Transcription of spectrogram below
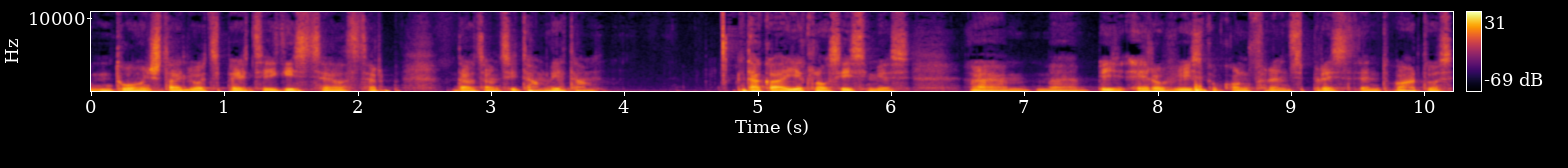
un to viņš tā ļoti spēcīgi izcēla starp daudzām citām lietām. Tā kā ieklausīsimies um, Eiropas Bīskapu konferences prezidenta vārdos,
